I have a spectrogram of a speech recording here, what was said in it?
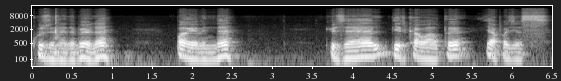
Kuzine de böyle bağ evinde güzel bir kahvaltı yapacağız.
